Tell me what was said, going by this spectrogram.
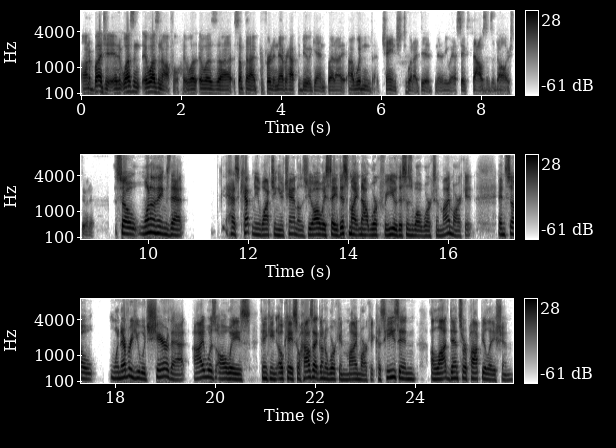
on a budget. It wasn't it wasn't awful. It was it was uh, something I'd prefer to never have to do again. But I I wouldn't change to what I did anyway. I saved thousands of dollars doing it. So one of the things that has kept me watching your channel is you always say this might not work for you. This is what works in my market, and so whenever you would share that, I was always thinking, okay, so how's that going to work in my market? Because he's in a lot denser population.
